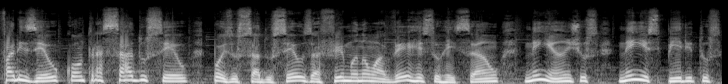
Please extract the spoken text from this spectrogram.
fariseu contra saduceu, pois os saduceus afirmam não haver ressurreição, nem anjos, nem espíritos,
